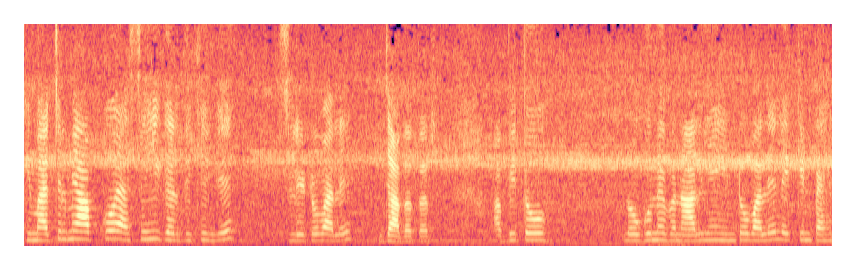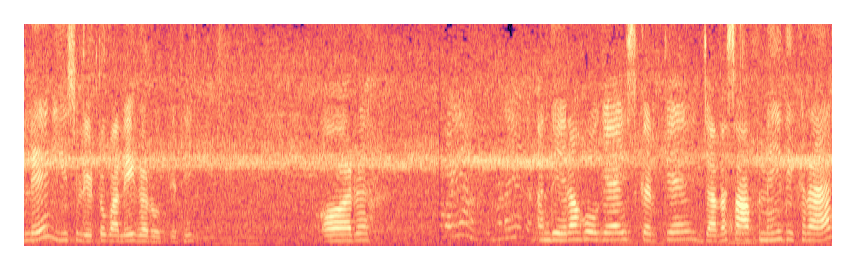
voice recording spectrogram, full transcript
हिमाचल में आपको ऐसे ही घर दिखेंगे, स्लेटो वाले, ज़्यादातर। अभी तो लोगों ने बना लिए ईंटों वाले, लेकिन पहले ये स्लेटो वाले ही घर होते थे। और अंधेरा हो गया इस करके ज़्यादा साफ़ नहीं दिख रहा है।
